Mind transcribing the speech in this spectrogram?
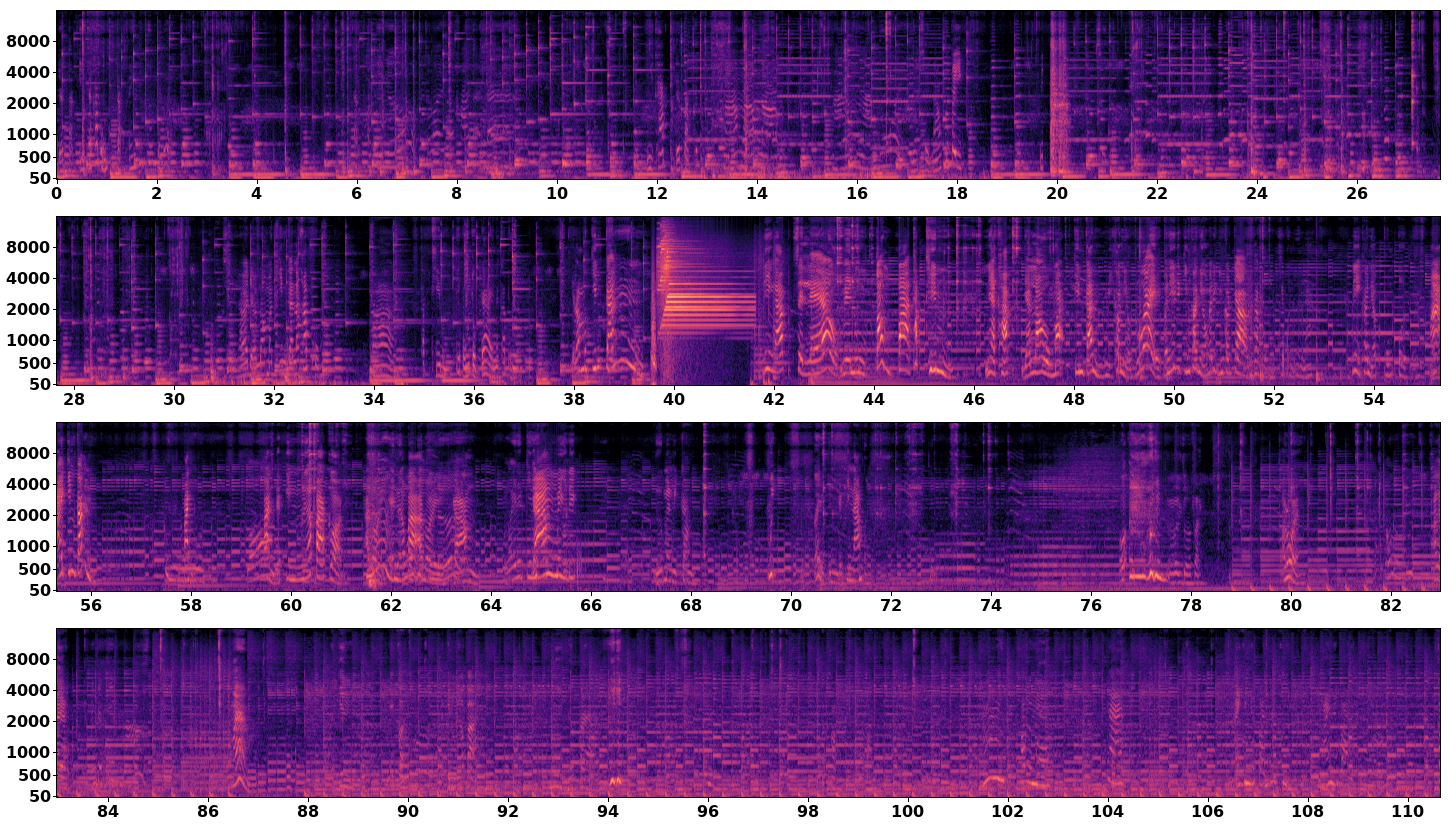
เดี๋ยวตักอีกนะครับผมตัก มากินกันนะครับผมปลาทับทิมที่ผมตกได้นะครับผมเดี๋ยวเรามากินกัน นี่ครับเสร็จแล้วเมนูต้มปลาทับทิม เนี่ยครับ เดี๋ยวเรามากินกันมีข้าวเหนียวด้วย วันนี้ได้กินข้าวเหนียวไม่ได้กินข้าวเจ้านะครับผมคลิปอื่นๆนะนี่ข้าวเหนียวผมเปิดแล้วมาไอ้กินกันปั่นร้อนปั้นเดี๋ยวกินเนื้อปลาก่อน อร่อยไอ้เนื้อปลาอร่อยยังไม่ได้กินยังไม่อยู่ดิหรือมันมีกังอุ้ยเอ้ยเดี๋ยวกินเดี๋ยวกินน้ำก่อนโอ้เออโดนไฟอร่อย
